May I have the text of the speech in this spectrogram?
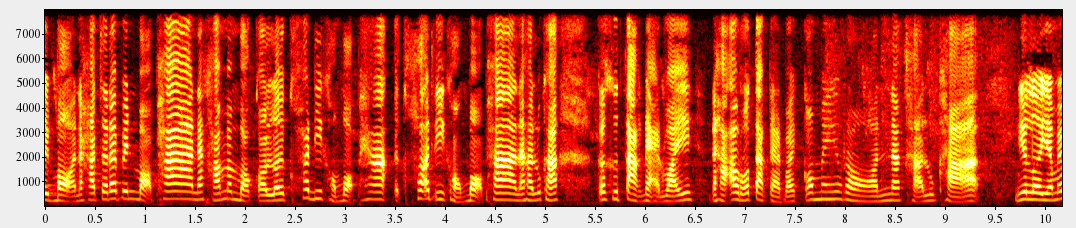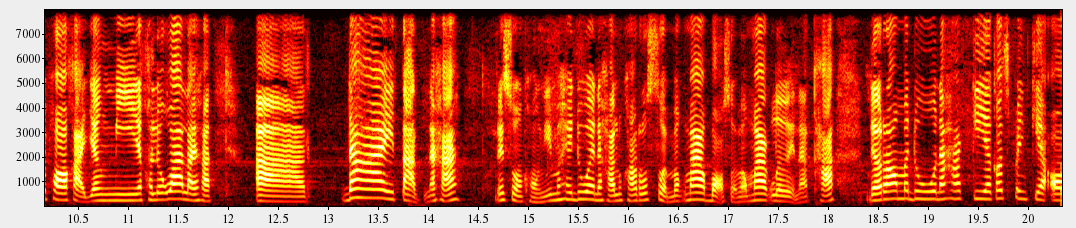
ยเบาะนะคะ จะได้เป็นเบาะผ้านะคะ มันบอกก่อนเลยข้อดีของเบาะผ้าข้อดีของเบาะผ้านะคะ ลูกค้าก็คือตากแดดไว้นะคะ เอารถตากแดดไว้ก็ไม่ร้อนนะคะ ลูกค้า นี่เลยยังไม่พอค่ะ ยังมีเขาเรียกว่าอะไรคะอ่าได้ตัดนะคะ ในส่วนของนี้มาให้ด้วยนะคะ ลูกค้ารถสวยมากๆเบาะสวยมากๆเลยนะคะ เดี๋ยวเรามาดูนะคะ เกียร์ก็จะเป็นเกียร์ออ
